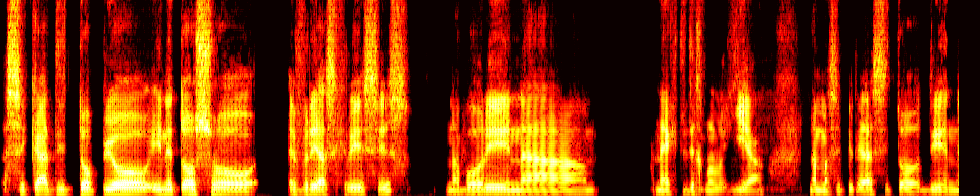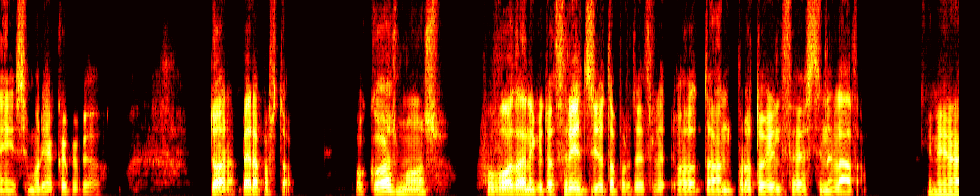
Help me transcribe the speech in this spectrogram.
σε κάτι το οποίο είναι τόσο ευρείας χρήσης, να μπορεί να, να έχει την τεχνολογία, να μας επηρεάσει το DNA σε μοριακό επίπεδο. Τώρα, πέρα από αυτό, ο κόσμος φοβόταν και το 3G όταν, όταν πρωτοήλθε στην Ελλάδα. Ναι,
